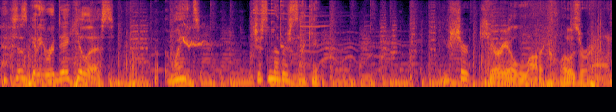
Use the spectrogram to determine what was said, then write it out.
This is getting ridiculous. Wait, just another second. You sure carry a lot of clothes around.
